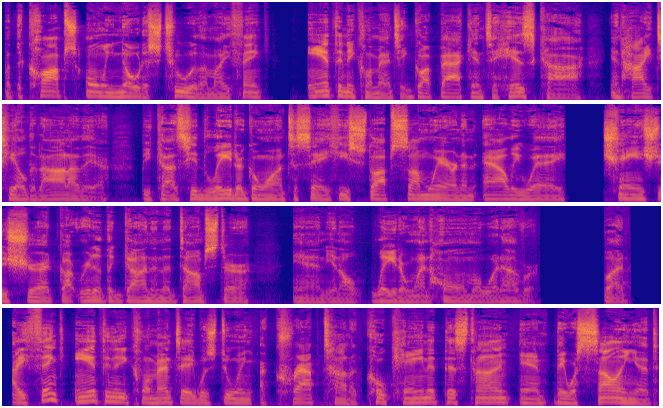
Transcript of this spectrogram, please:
but the cops only noticed two of them. I think Anthony Clemente got back into his car and hightailed it out of there because he'd later go on to say he stopped somewhere in an alleyway, changed his shirt, got rid of the gun in the dumpster, and, you know, later went home or whatever. But I think Anthony Clemente was doing a crap ton of cocaine at this time, and they were selling it,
